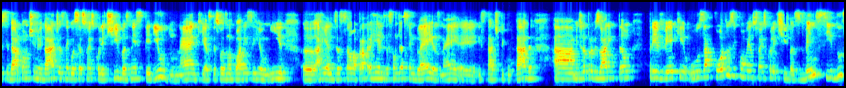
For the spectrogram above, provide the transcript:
se dar continuidade às negociações coletivas nesse período, né, em que as pessoas não podem se reunir, uh, a realização, a própria realização de assembleias, né, é, está dificultada, a medida provisória, então, prevê que os acordos e convenções coletivas vencidos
